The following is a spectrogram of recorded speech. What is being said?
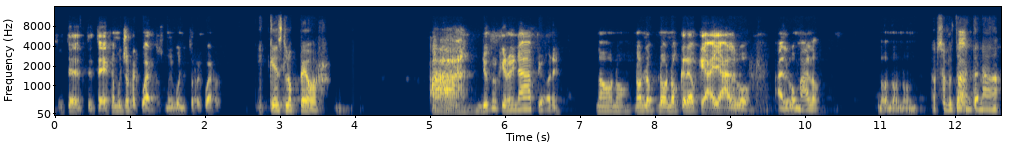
sí te, te- te deja muchos recuerdos, muy bonitos recuerdos. ¿Y qué es lo peor? Ah, yo creo que no hay nada peor, ¿eh? No, no, no, no, no, no creo que haya algo, algo malo. No, no, no, Absolutamente nada.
